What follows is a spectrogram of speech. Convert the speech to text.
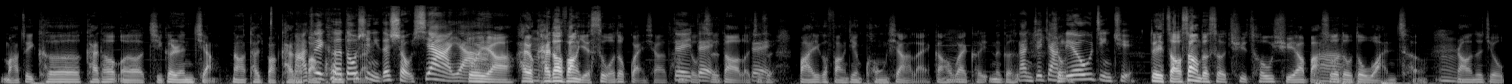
麻醉科开刀呃几个人讲，那他就把开刀房麻醉科都是你的手下呀，对呀，还有开刀房也是我都管辖，嗯、他们都知道了，就是把一个房间空下来，刚好外科那个，那你就这样溜进去，对，早上的时候去抽血啊，把所有的都完成，嗯、然后呢就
